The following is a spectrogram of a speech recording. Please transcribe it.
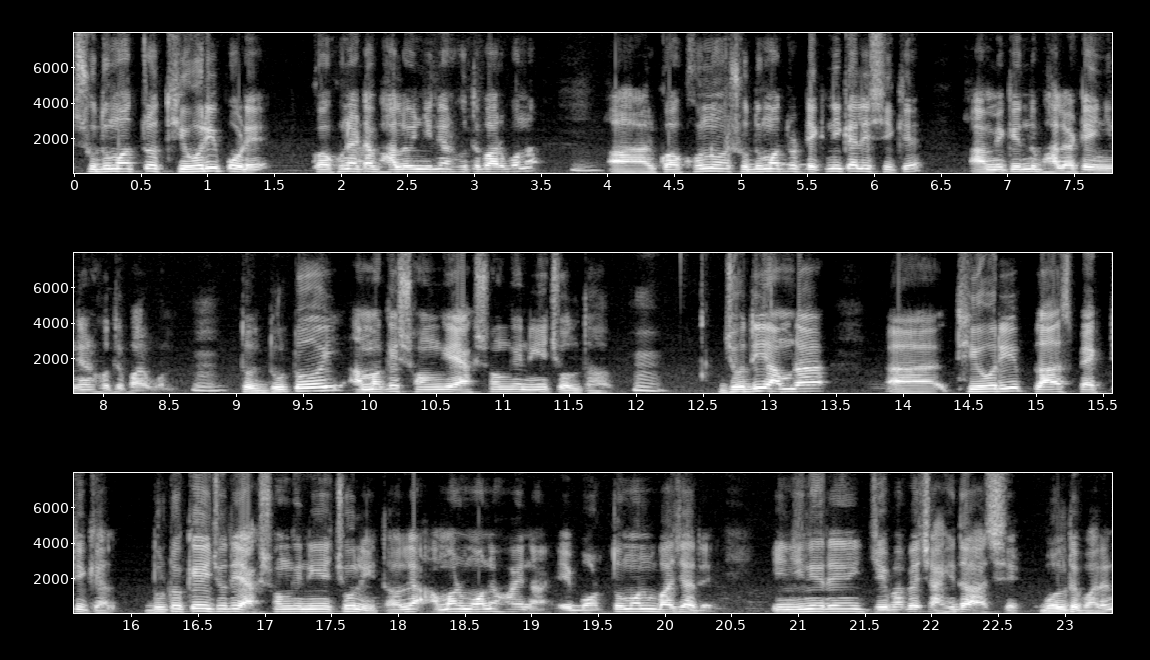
শুধুমাত্র থিওরি পড়ে কখনো একটা ভালো ইঞ্জিনিয়ার হতে পারব না। আর কখনো শুধুমাত্র টেকনিক্যালি শিখে আমি কিন্তু ভালো একটা ইঞ্জিনিয়ার হতে পারব না। তো দুটোই আমাকে সঙ্গে একসঙ্গে নিয়ে চলতে হবে। যদি আমরা থিওরি প্লাস প্র্যাকটিক্যাল দুটোকেই যদি একসঙ্গে নিয়ে চলি তাহলে আমার মনে হয় না এই বর্তমান বাজারে ইঞ্জিনিয়ারিং যেভাবে চাহিদা আছে বলতে পারেন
